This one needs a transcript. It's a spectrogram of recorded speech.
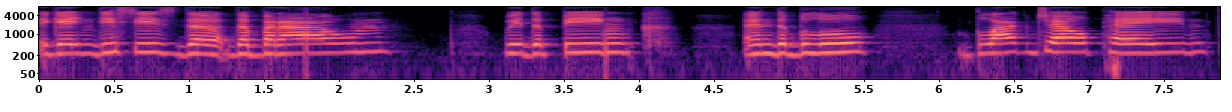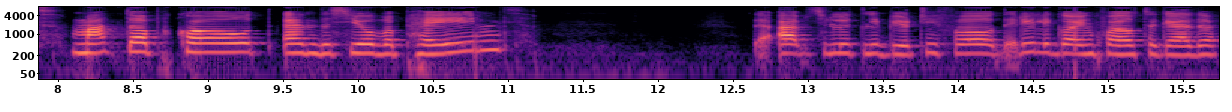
Again, this is the, the brown with the pink and the blue black gel paint, matte top coat, and the silver paint. They're absolutely beautiful. They're really going well together.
